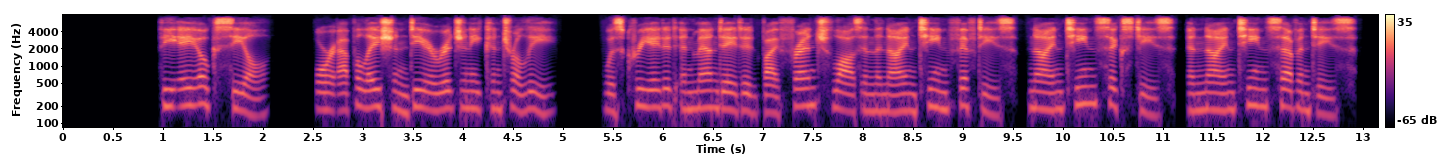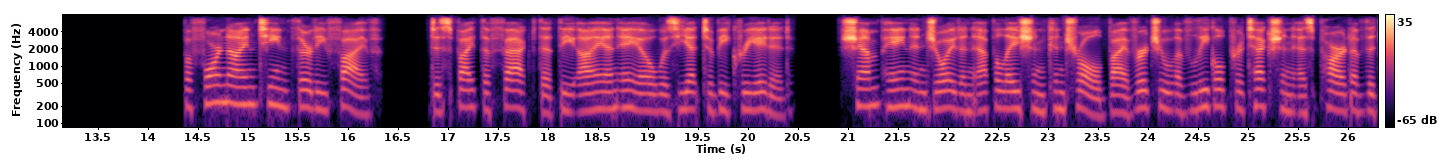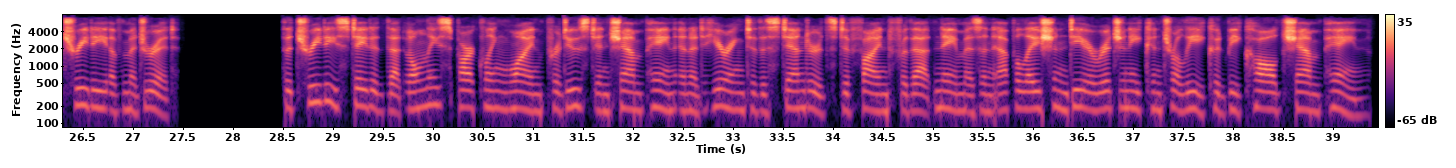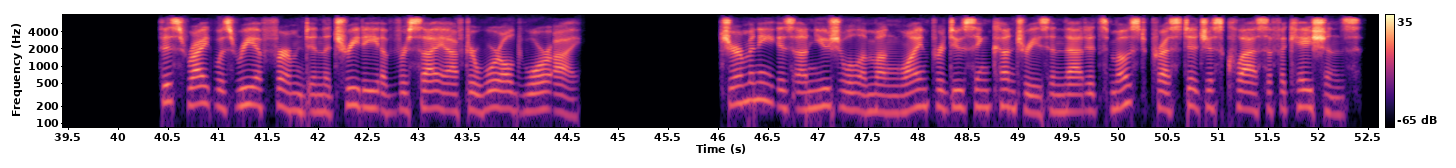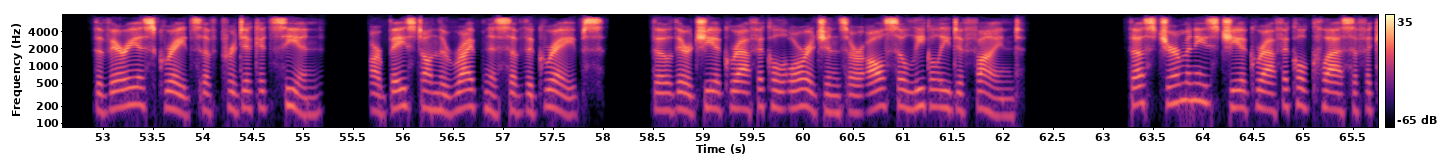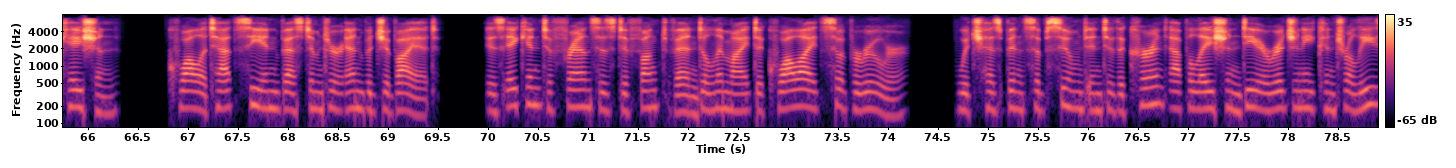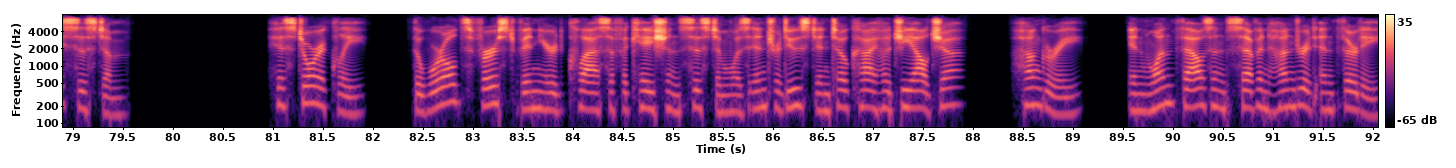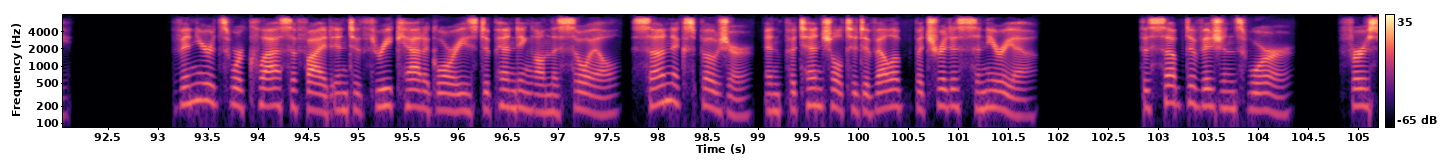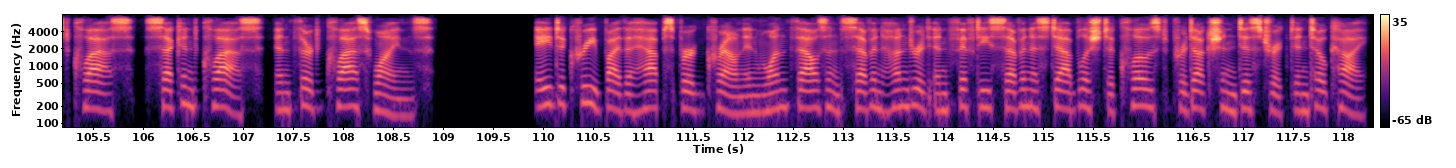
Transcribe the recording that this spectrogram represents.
The AOC seal, or Appellation d'origine contrôlée, was created and mandated by French laws in the 1950s, 1960s, and 1970s. Before 1935, despite the fact that the INAO was yet to be created, Champagne enjoyed an appellation control by virtue of legal protection as part of the Treaty of Madrid. The treaty stated that only sparkling wine produced in Champagne and adhering to the standards defined for that name as an appellation d'origine contrôlée could be called champagne. This right was reaffirmed in the Treaty of Versailles after World War I. Germany is unusual among wine-producing countries in that its most prestigious classifications, the various grades of Prädikation, are based on the ripeness of the grapes, though their geographical origins are also legally defined. Thus Germany's geographical classification, Qualitätszionbestimmter is akin to France's defunct Vin Délimité de Qualité Supérieure, which has been subsumed into the current appellation d'origine contrôlée system. Historically, the world's first vineyard classification system was introduced in Tokaj Hungary, in 1730. Vineyards were classified into three categories depending on the soil, sun exposure, and potential to develop Botrytis cinerea. The subdivisions were first class, second class, and third class wines. A decree by the Habsburg Crown in 1757 established a closed production district in Tokaj.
